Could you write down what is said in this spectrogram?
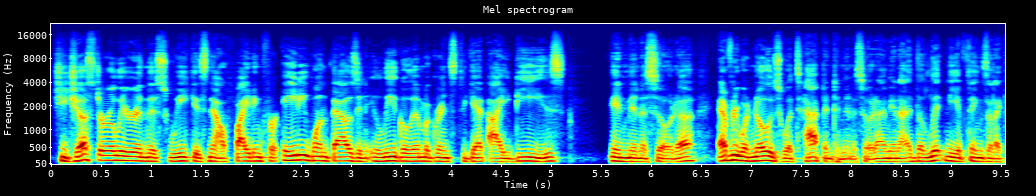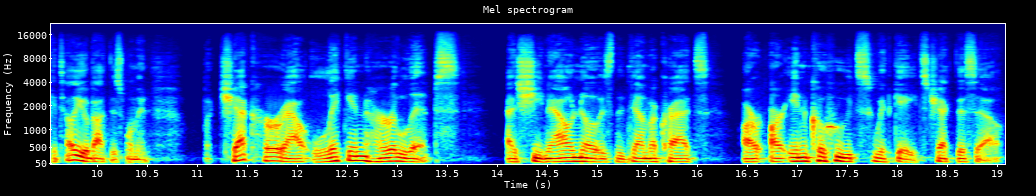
She just earlier in this week is now fighting for 81,000 illegal immigrants to get IDs in Minnesota. Everyone knows what's happened to Minnesota. I mean, I, the litany of things that I could tell you about this woman. But check her out licking her lips as she now knows the Democrats are, are in cahoots with Gaetz. Check this out.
